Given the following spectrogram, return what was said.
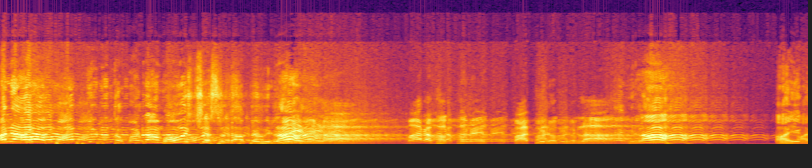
અને આવા પાપીઓને તો બળરામ અવશ્ય સજા આપે વિલા નહીં વિલા મારા ભક્તને પાપી નો વિલા વિલા આ એક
